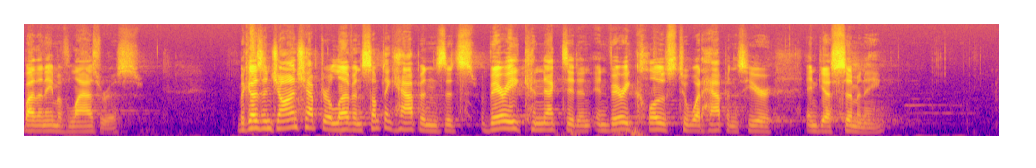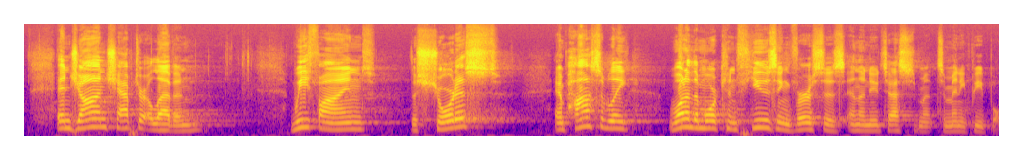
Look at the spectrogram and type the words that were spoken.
by the name of Lazarus. Because in John chapter 11, something happens that's very connected and, and very close to what happens here in Gethsemane. In John chapter 11, we find the shortest and possibly one of the more confusing verses in the New Testament to many people.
